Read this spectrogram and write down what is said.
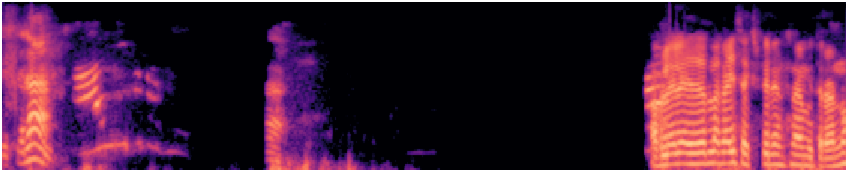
दिसते ना? हा. आपल्याला याच्यातला काहीच एक्सपिरियन्स नाही मित्रांनो.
